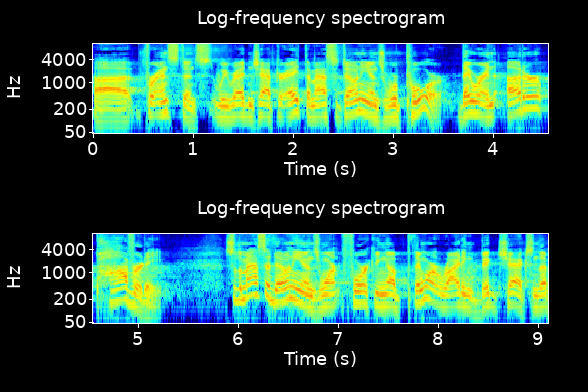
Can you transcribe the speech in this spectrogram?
Uh, for instance, we read in chapter 8 the Macedonians were poor, they were in utter poverty. So the Macedonians weren't forking up, they weren't writing big checks. And the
